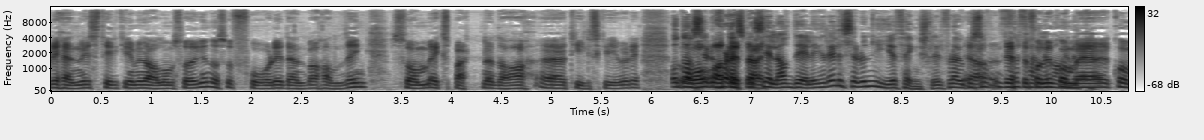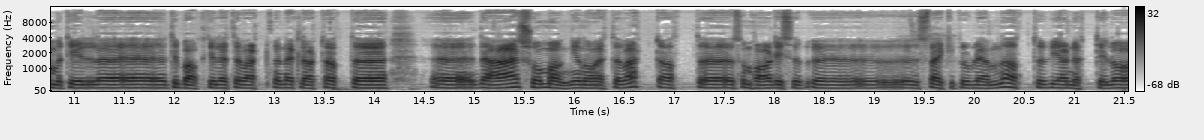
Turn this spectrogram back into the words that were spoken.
blir henvist til kriminalomsorgen, og så får de den behandling som ekspertene da eh, tilskriver de. Og da ser du for deg spesielle er... avdelinger, eller ser du nye fengsler? For det er jo ikke ja, så Dette får vi komme, komme til, eh, tilbake til etter hvert, men det er klart at eh, det er så mange nå etter hvert at, som har disse uh, sterke problemene, at vi er nødt til å,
